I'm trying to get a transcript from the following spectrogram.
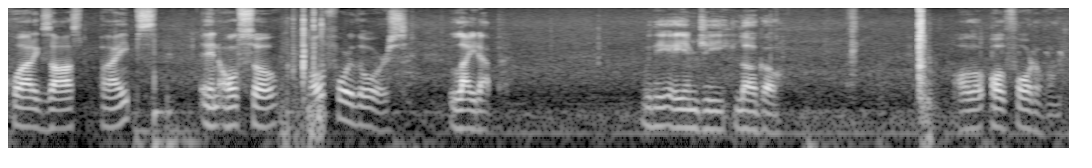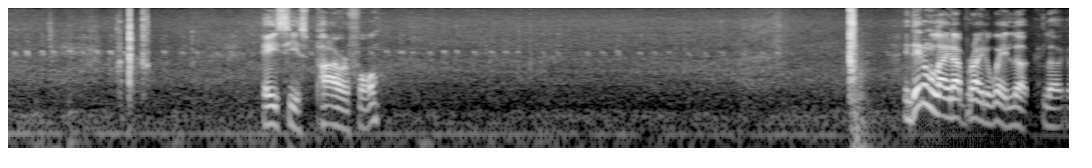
quad exhaust pipes and also all four doors light up with the AMG logo. All, all four of them. AC is powerful and they don't light up right away. Look look.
